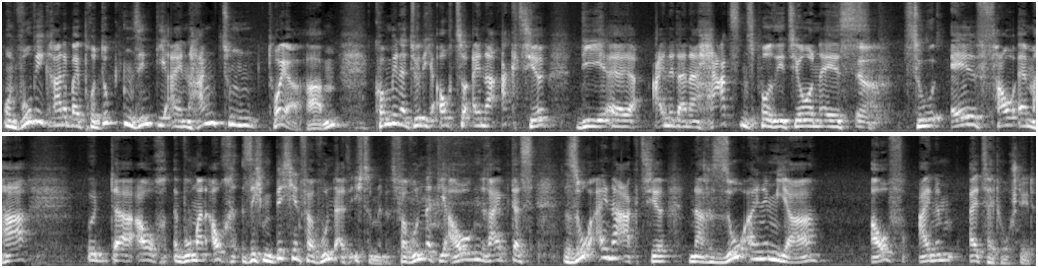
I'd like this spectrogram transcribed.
Und wo wir gerade bei Produkten sind, die einen Hang zum Teuer haben, kommen wir natürlich auch zu einer Aktie, die äh, eine deiner Herzenspositionen ist, ja. zu LVMH und da auch, wo man auch sich ein bisschen verwundert, also ich zumindest, verwundert die Augen reibt, dass so eine Aktie nach so einem Jahr auf einem Allzeithoch steht.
